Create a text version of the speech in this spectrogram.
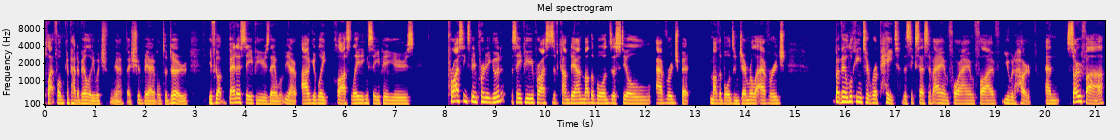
platform compatibility, which you know they should be able to do, you've got better CPUs there. You know, arguably class leading CPUs. Pricing's been pretty good. The CPU prices have come down. Motherboards are still average, but motherboards in general are average. But they're looking to repeat the success of AM4 and AM5, you would hope. And so far,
